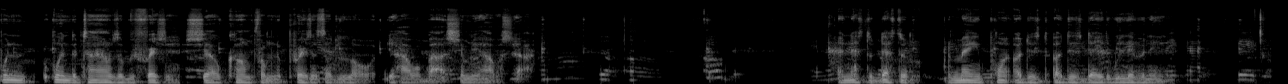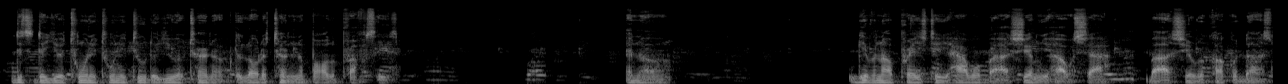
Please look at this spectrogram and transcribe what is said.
When when the times of refreshing shall come from the presence of the Lord, Yahweh Ba'ashem Yahweh Shai. And that's the that's the, the main point of this of this day that we're living in. This is the year 2022, the year of turn up. The Lord is turning up all the prophecies. And uh giving our praise to Yahweh by Hashem Yahweh Shai, by Hashem Rakakwadash.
